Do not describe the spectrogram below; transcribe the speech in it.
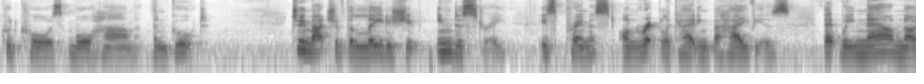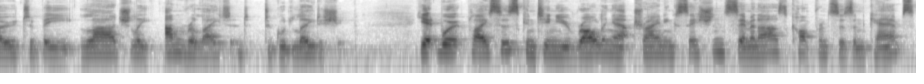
could cause more harm than good. Too much of the leadership industry is premised on replicating behaviours that we now know to be largely unrelated to good leadership. Yet workplaces continue rolling out training sessions, seminars, conferences, and camps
